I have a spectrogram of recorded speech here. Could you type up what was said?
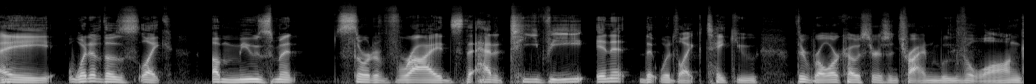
A one of those like amusement sort of rides that had a TV in it that would like take you through roller coasters and try and move along,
